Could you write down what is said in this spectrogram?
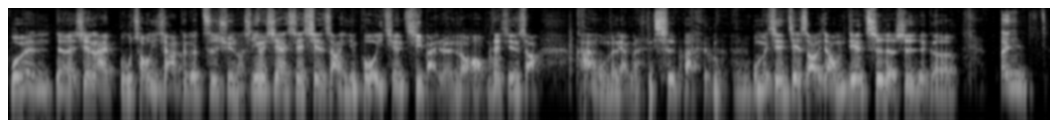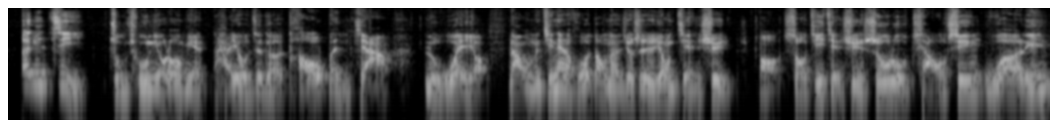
我们呃先来补充一下这个资讯了，因为现在线线上已经破一千七百人了哈，在线上看我们两个人吃饭，我们先介绍一下，我们今天吃的是这个 N N G。主厨牛肉面，还有这个桃本家卤味哦。那我们今天的活动呢，就是用简讯哦，手机简讯输入巧心五二零，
